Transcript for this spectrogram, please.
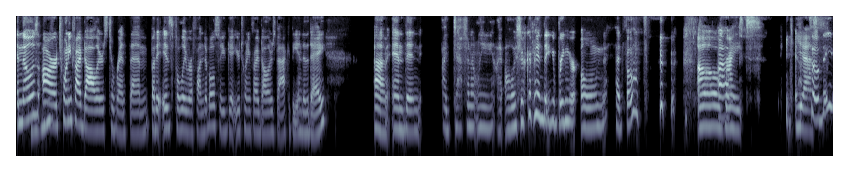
And those mm-hmm. are $25 to rent them, but it is fully refundable. So you get your $25 back at the end of the day. Um, and then I definitely, I always recommend that you bring your own headphones. oh, um, right. Yeah. Yes. So they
